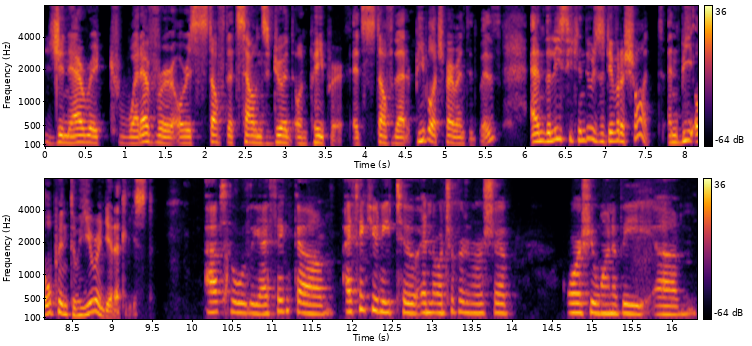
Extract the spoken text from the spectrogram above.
generic whatever or stuff that sounds good on paper. It's stuff that people experimented with and the least you can do is give it a shot and be open to hearing it at least. Absolutely. I think um, i think you need to in entrepreneurship or if you want to be um,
